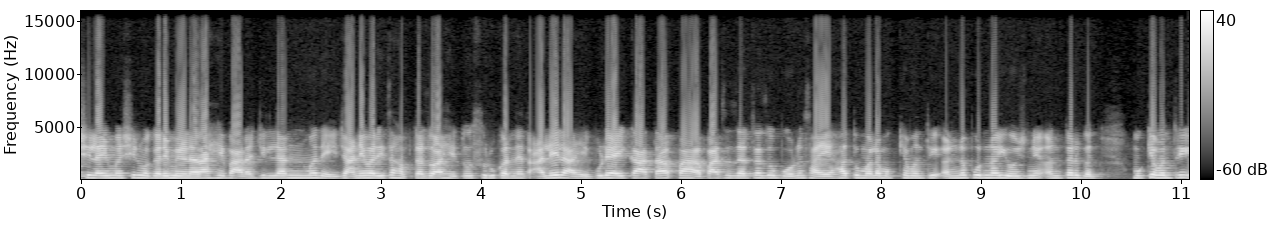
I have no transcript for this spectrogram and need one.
शिलाई मशीन वगैरे मिळणार आहे? बारा जिल्ह्यांमध्ये जानेवारीचा हप्ता जो आहे तो सुरू करण्यात आलेला आहे. पुढे ऐका आता पहा पाच हजारचा जो बोनस आहे हा तुम्हाला मुख्यमंत्री अन्नपूर्णा योजनेअंतर्गत मुख्यमंत्री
